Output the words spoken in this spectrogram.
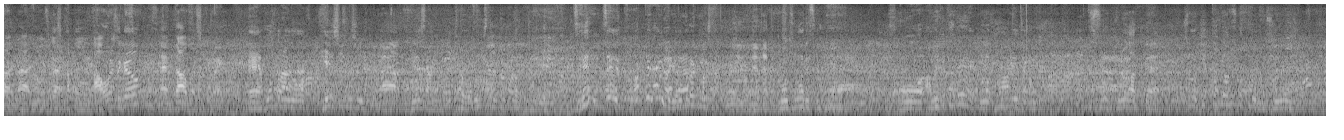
like that, you know, just a couple of hours ago, and that was great. えー、本当にあの変身のシーンとか皆さんの動きしてるところって全然変わってないのに驚きました。24年経ってもうそうですかね。もうアメリカでこのパワーレンジャーがすごく広がって、そのきっかけを作ったのが10年じゃない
